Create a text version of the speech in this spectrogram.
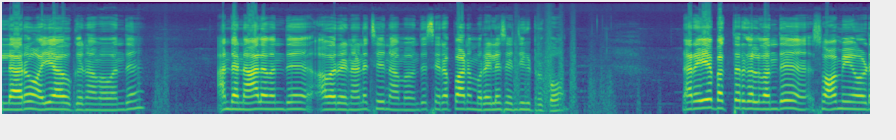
எல்லாரும் ஐயாவுக்கு நாம் வந்து அந்த நாளை வந்து அவரை நினச்சி நாம் வந்து சிறப்பான முறையில் செஞ்சுக்கிட்டு இருக்கோம். நிறைய பக்தர்கள் வந்து சுவாமியோட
